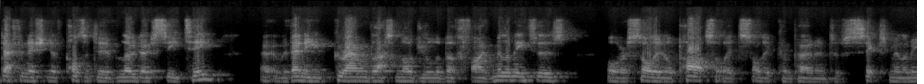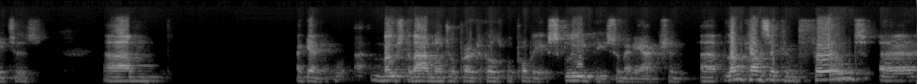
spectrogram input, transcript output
definition of positive low-dose CT uh, with any ground glass nodule above five millimeters, or a solid or part solid solid component of six millimeters. Um, again, most of our nodule protocols will probably exclude these from any action. Uh, lung cancer confirmed uh,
